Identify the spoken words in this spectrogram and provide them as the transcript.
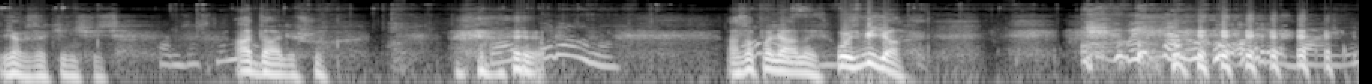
Як закінчується? Там же ж А далі що? Далі поляна. А за поляною? Ой, змія! Ви гори далі.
